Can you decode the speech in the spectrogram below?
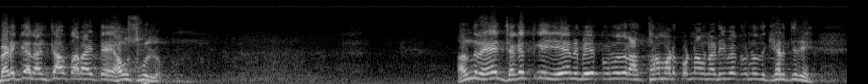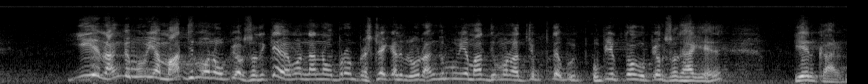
ಬೆಳಗ್ಗೆ ಲಂಚಾವತಾರ ಇಟ್ಟೆ ಹೌಸ್ಫುಲ್ಲು ಅಂದರೆ ಜಗತ್ತಿಗೆ ಏನು ಬೇಕು ಅನ್ನೋದ್ರ ಅರ್ಥ ಮಾಡ್ಕೊಂಡು ನಾವು ನಡಿಬೇಕು ಅನ್ನೋದಕ್ಕೆ ಹೇಳ್ತೀನಿ ಈ ರಂಗಭೂಮಿಯ ಮಾಧ್ಯಮವನ್ನು ಉಪಯೋಗಿಸೋದಕ್ಕೆ ನನ್ನ ಒಬ್ಬರೊಂದು ಪ್ರಶ್ನೆ ಕೇಳಿದ್ರು. ರಂಗಭೂಮಿಯ ಮಾಧ್ಯಮವನ್ನು ಅತ್ಯುಕ್ತ ಉಪಯುಕ್ತವಾಗಿ ಉಪಯೋಗಿಸೋದು ಹಾಗೆ? ಏನು ಕಾರಣ?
